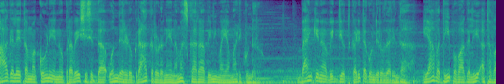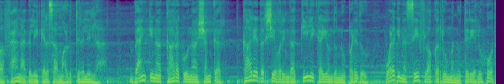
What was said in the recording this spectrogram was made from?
ಆಗಲೇ ತಮ್ಮ ಕೋಣೆಯನ್ನು ಪ್ರವೇಶಿಸಿದ್ದ ಒಂದೆರಡು ಗ್ರಾಹಕರೊಡನೆ ನಮಸ್ಕಾರ ವಿನಿಮಯ ಮಾಡಿಕೊಂಡರು. ಬ್ಯಾಂಕಿನ ವಿದ್ಯುತ್ ಕಡಿತಗೊಂಡಿರುವುದರಿಂದ ಯಾವ ದೀಪವಾಗಲಿ ಅಥವಾ ಫ್ಯಾನ್ ಆಗಲಿ ಕೆಲಸ ಮಾಡುತ್ತಿರಲಿಲ್ಲ. ಬ್ಯಾಂಕಿನ ಕಾರಕೂನ ಶಂಕರ್ ಕಾರ್ಯದರ್ಶಿಯವರಿಂದ ಕೀಲಿ ಕೈಯೊಂದನ್ನು ಪಡೆದು ಒಳಗಿನ ಸೇಫ್ ಲಾಕರ್ ರೂಮನ್ನು ತೆರೆಯಲು ಹೋದ.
